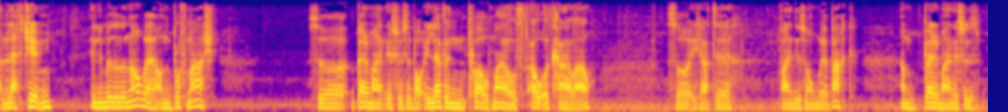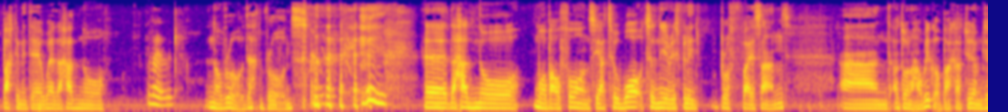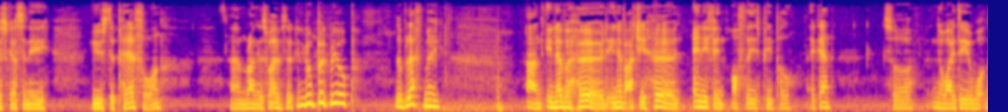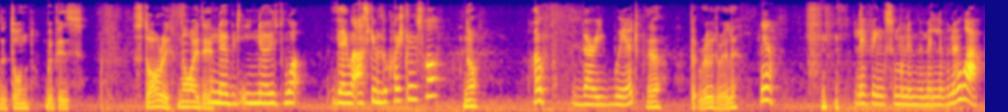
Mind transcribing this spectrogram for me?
And left Jim in the middle of nowhere on the Burgh Marsh. So bear in mind, this was about 11, 12 miles out of Carlisle. So he had to find his own way back. And bear in mind, this was back in the day where they had no Road. no road, they had roads. uh, they had no mobile phones. So you had to walk to the nearest village, Burgh by Sands. And I don't know how we got back actually. I'm just guessing he used the payphone and rang his wife and said, Can you go pick me up? They've left me. And he never heard, he never actually heard anything off these people again. So no idea what they'd done with his story. No idea. Nobody knows what they were asking the questions for. No. Oh, very weird. Yeah. Bit rude really. Yeah. Leaving someone in the middle of nowhere.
